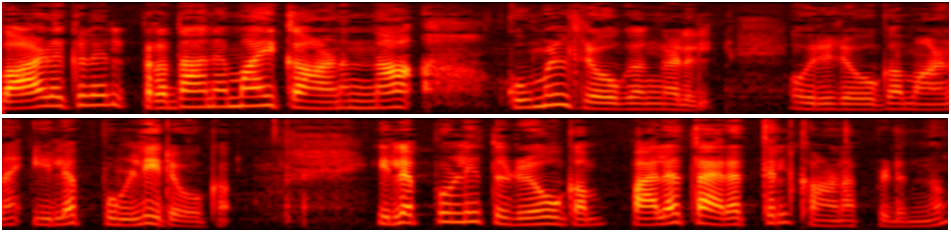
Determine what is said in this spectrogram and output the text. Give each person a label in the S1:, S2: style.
S1: വാഴകളിൽ പ്രധാനമായി കാണുന്ന കുമിൾ രോഗങ്ങളിൽ ഒരു രോഗമാണ് ഇലപ്പുള്ളി രോഗം. ഇലപ്പുള്ളി രോഗം പലതരത്തിൽ കാണപ്പെടുന്നു.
